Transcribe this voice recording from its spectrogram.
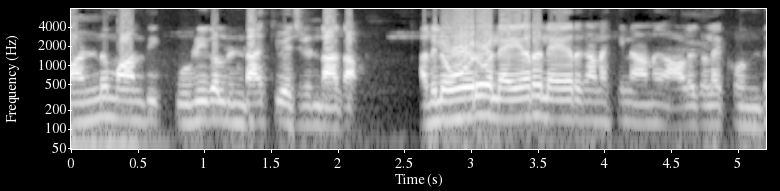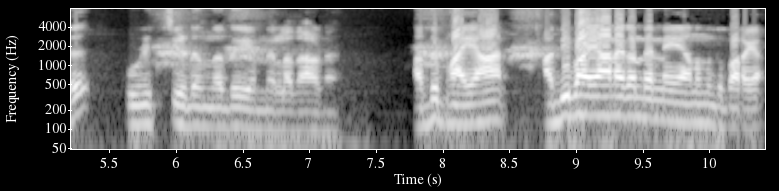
മണ്ണ് മാന്തി കുഴികൾ ഉണ്ടാക്കി വെച്ചിട്ടുണ്ടാകാം. അതിൽ ഓരോ ലെയർ ലെയർ കണക്കിനാണ് ആളുകളെ കൊണ്ട് കുഴിച്ചിടുന്നത് എന്നുള്ളതാണ്. അത് ഭയാ അതിഭയാനകം തന്നെയാണെന്ന് പറയാം.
